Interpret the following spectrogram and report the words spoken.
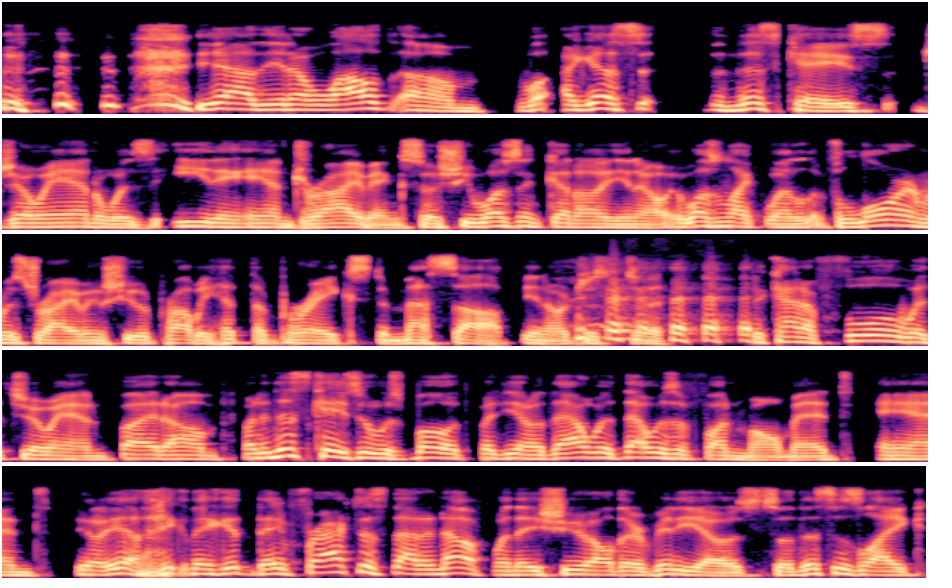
yeah, you know, while um, well, I guess in this case, Joanne was eating and driving, so she wasn't gonna, you know, it wasn't like when if Lauren was driving, she would probably hit the brakes to mess up, you know, just to, to kind of fool with Joanne. But um, but in this case, it was both. But you know, that was that was a fun moment, and you know, yeah, they they get they practice that enough when they shoot all their videos. So this is like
